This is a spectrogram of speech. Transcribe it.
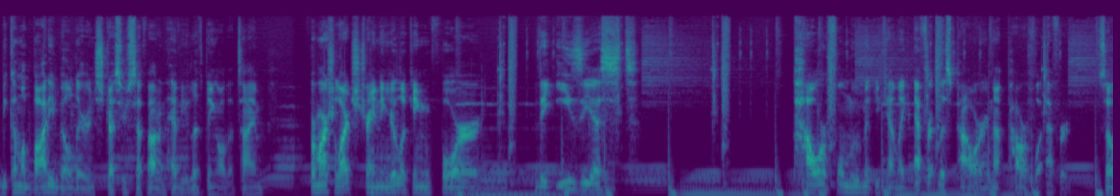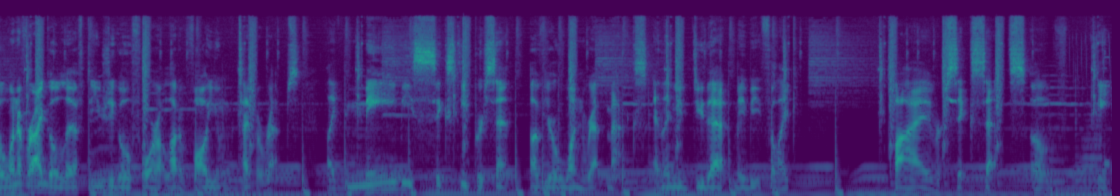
become a bodybuilder and stress yourself out on heavy lifting all the time for martial arts training, you're looking for the easiest powerful movement you can, like effortless power, not powerful effort. So whenever I go lift, I usually go for a lot of volume type of reps, like maybe 60% of your one rep max. And then you do that maybe for like five or six sets of eight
